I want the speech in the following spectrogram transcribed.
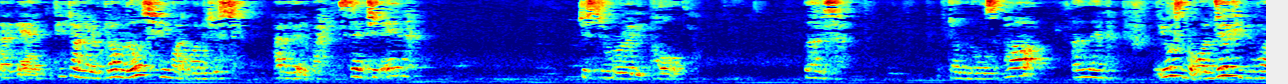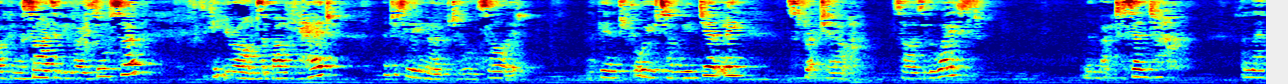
and again, if you've done your abdominals, you might want to just add a little back extension in. Just to really pull those abdominals apart. And then what you also might want to do, if you've been working the sides of your waist also, is keep your arms above your head and just lean over to one side. And again, to draw your tummy in gently, stretch out sides of the waist and then back to centre, and then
